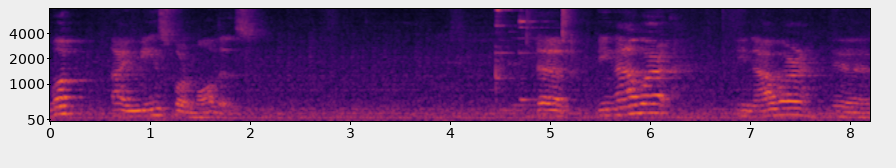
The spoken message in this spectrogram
What I means for models uh, in our in our uh,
